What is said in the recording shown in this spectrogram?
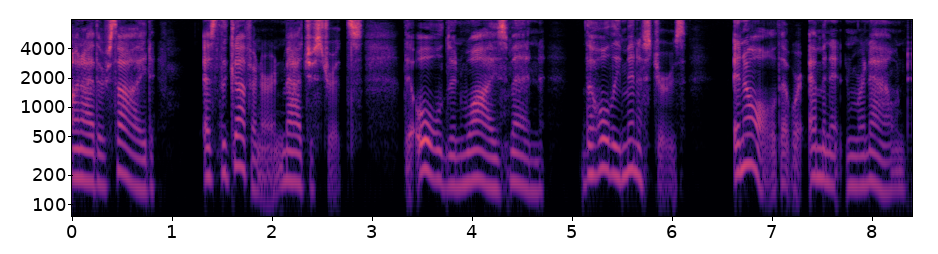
on either side, as the governor and magistrates, the old and wise men, the holy ministers, and all that were eminent and renowned,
